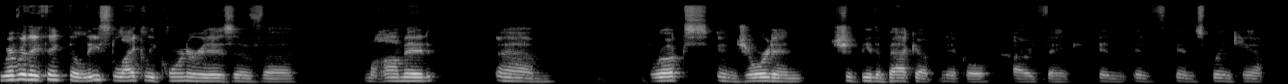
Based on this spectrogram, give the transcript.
Whoever they think the least likely corner is of uh, Muhammad, um, Brooks, and Jordan should be the backup nickel. I would think in in in spring camp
